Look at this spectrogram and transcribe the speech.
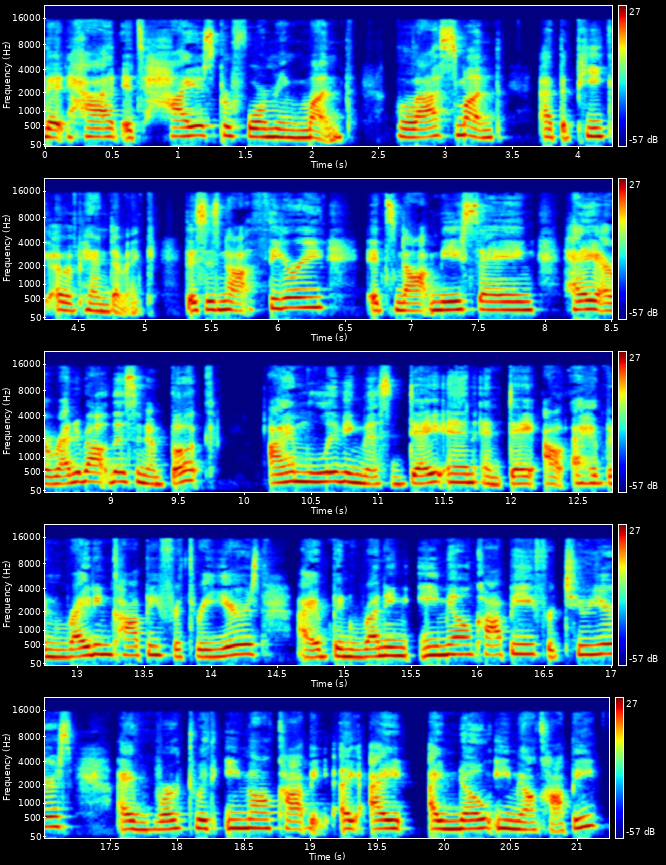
that had its highest performing month last month at the peak of a pandemic. This is not theory. It's not me saying, Hey, I read about this in a book. I am living this day in and day out. I have been writing copy for three years. I have been running email copy for two years. I've worked with email copy. I, I, I know email copy.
